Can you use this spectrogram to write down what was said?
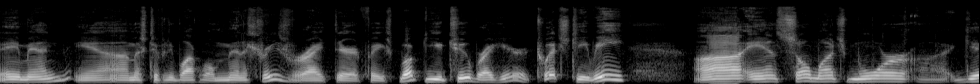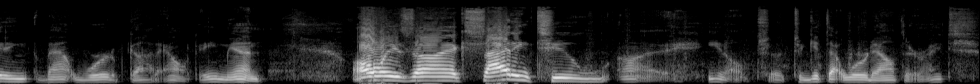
Amen. Yeah, Miss Tiffany Blackwell Ministries right there at Facebook, YouTube right here, Twitch TV, uh, and so much more. Uh, getting that word of God out. Amen. Always uh, exciting to uh, you know to, to get that word out there, right?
